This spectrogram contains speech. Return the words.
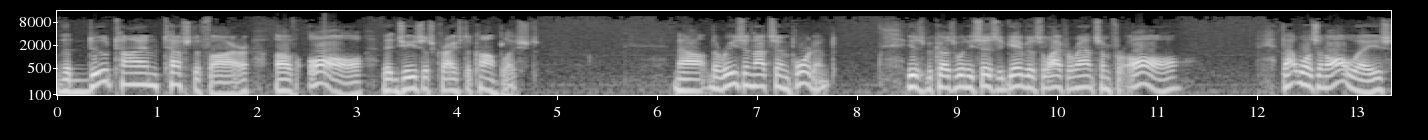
the due time testifier of all that Jesus Christ accomplished. Now, the reason that's important is because when he says he gave his life a ransom for all, that wasn't always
